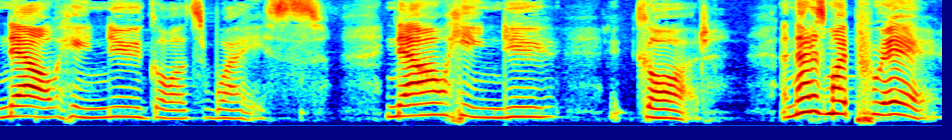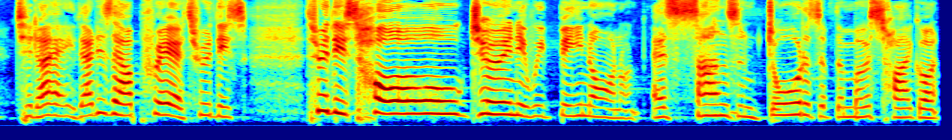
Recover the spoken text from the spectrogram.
Now he knew God's ways. Now he knew God. And that is my prayer today. That is our prayer through this, through this whole journey we've been on as sons and daughters of the Most High God.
